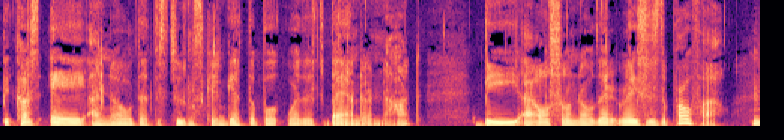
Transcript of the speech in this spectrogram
because A, I know that the students can get the book whether it's banned or not. B, I also know that it raises the profile hmm.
